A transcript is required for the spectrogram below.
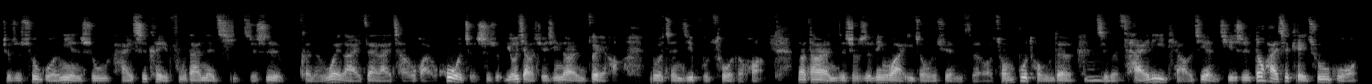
就是出国念书，还是可以负担得起。只是可能未来再来偿还，或者是说有奖学金当然最好。如果成绩不错的话，那当然这就是另外一种选择。从不同的这个财力条件，其实都还是可以出国，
